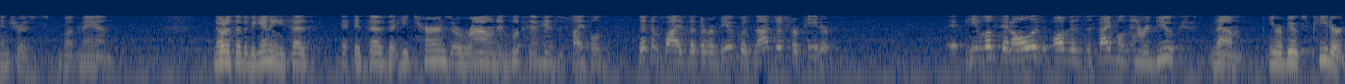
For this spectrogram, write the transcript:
interests, but man. Notice at the beginning he says it says that he turns around and looks at his disciples. This implies that the rebuke was not just for Peter. He looks at all of his disciples and rebukes them. He rebukes Peter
